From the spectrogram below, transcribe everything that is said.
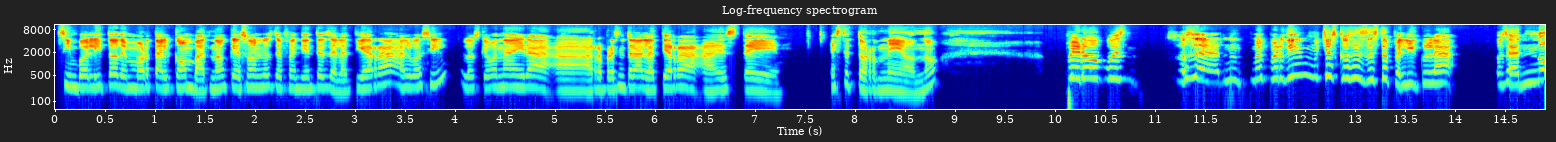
simbolito de Mortal Kombat, ¿no? Que son los defendientes de la Tierra, algo así, los que van a ir a, a representar a la Tierra a este, este torneo, ¿no? Pero pues, o sea, me perdí en muchas cosas de esta película. O sea, no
